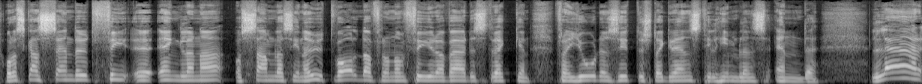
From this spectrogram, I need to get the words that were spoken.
Och då ska han sända ut eh, änglarna och samla sina utvalda från de fyra väderstrecken, från jordens yttersta gräns till himlens ände. Lär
